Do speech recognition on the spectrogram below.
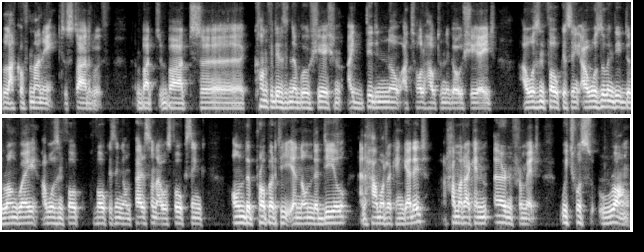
lack of money to start with, but but uh, confidence in negotiation. I didn't know at all how to negotiate. I wasn't focusing. I was doing it the wrong way. I wasn't fo- focusing on person. I was focusing on the property and on the deal and how much I can get it, how much I can earn from it, which was wrong.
